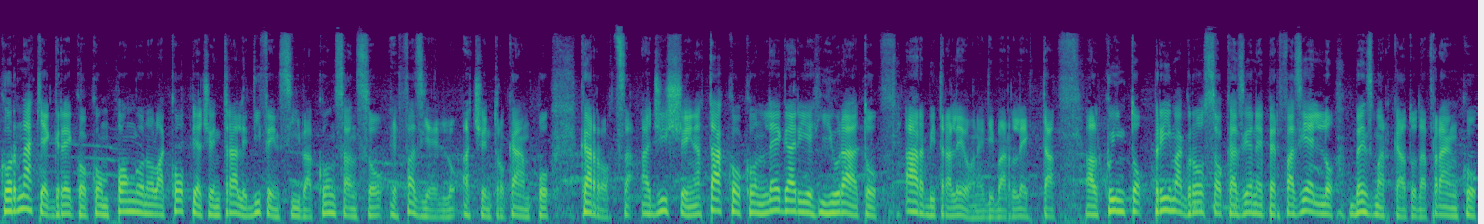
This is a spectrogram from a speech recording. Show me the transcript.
Cornacchia e Greco con compongono la coppia centrale difensiva con Sansò e Fasiello a centrocampo. Carrozza agisce in attacco con Legari e Iurato, arbitra Leone di Barletta. Al quinto, prima grossa occasione per Fasiello, ben smarcato da Franco.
